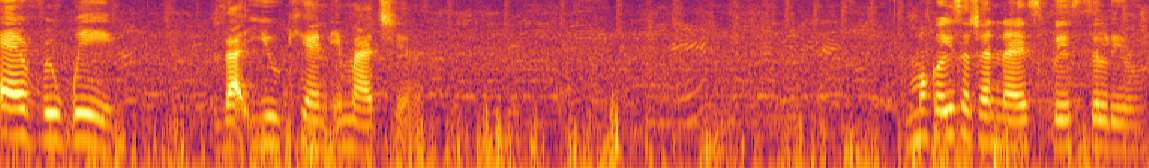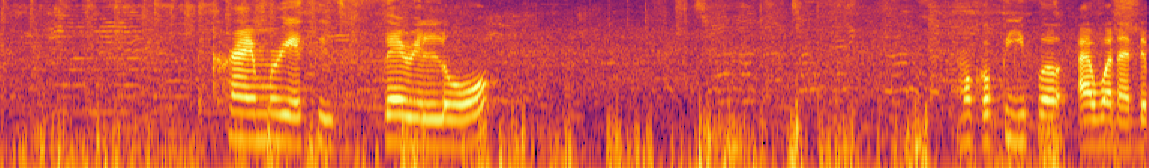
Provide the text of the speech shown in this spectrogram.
every way that you can imagine. Mocho is such a nice place to live. The crime rate is very low. Mocho people are one of the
